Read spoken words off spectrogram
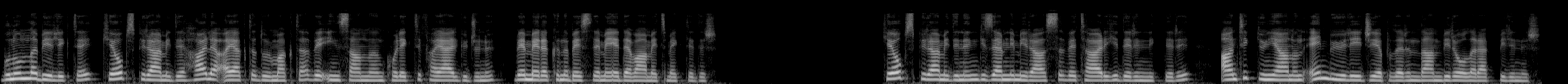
Bununla birlikte Keops piramidi hala ayakta durmakta ve insanlığın kolektif hayal gücünü ve merakını beslemeye devam etmektedir. Keops piramidinin gizemli mirası ve tarihi derinlikleri, antik dünyanın en büyüleyici yapılarından biri olarak bilinir.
